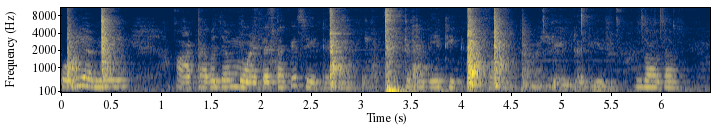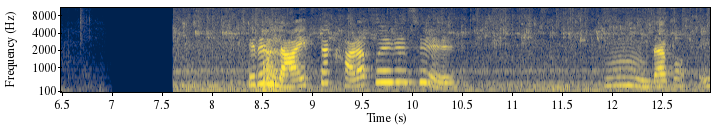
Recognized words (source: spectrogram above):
করি আমি আটা ভেজা ময়দা থাকে সেইটা সেটা দিয়ে ঠিকঠাক হয় তেলটা দিয়ে দিই দাও দাও। এটা লাইটটা খারাপ হয়ে গেছে। হুম দেখো এই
